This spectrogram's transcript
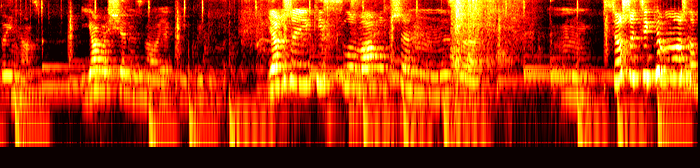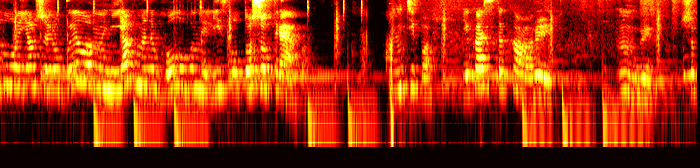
Тої назви. Я ще не знала, як її придумати. Я вже якісь слова взагалі не знаю. Все, що тільки можна було, я вже робила, але ніяк в мене в голову не лізло то, що треба. Ну, типа, якась така риб. Ну, риб. Щоб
